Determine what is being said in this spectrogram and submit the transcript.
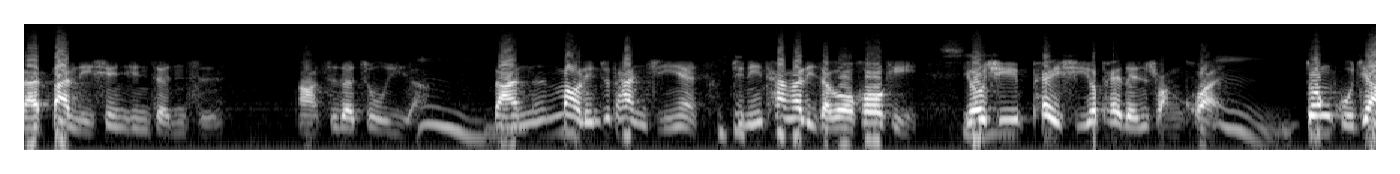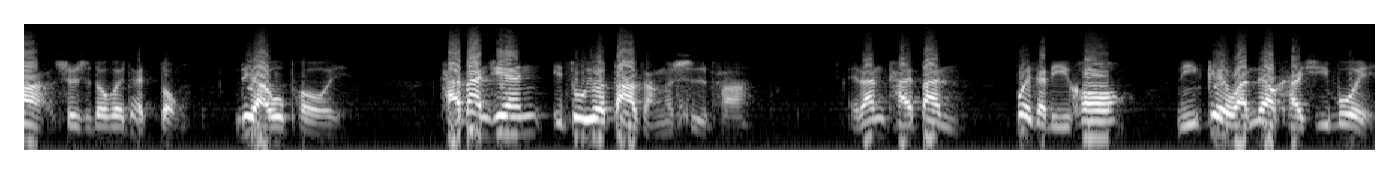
来办理现金增资，啊，值得注意啊。嗯，那茂林就探钱耶，今年探个二十个 hockey，尤其配息又配得很爽快。嗯，中股价随时都会在动，利亚乌破诶。台半间一度又大涨了四趴，咱台半八十二块，你过完了开始买，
